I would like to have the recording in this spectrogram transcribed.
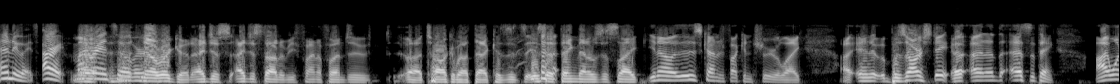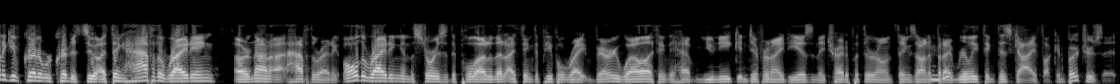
Anyways, all right, my no, rant's over. No, we're good. I just I just thought it'd be kind of fun to uh, talk about that because it's, it's a thing that was just like you know it is kind of fucking true. Like, uh, and it, bizarre state. Uh, and that's the thing. I want to give credit where credit's due. I think half of the writing, or not uh, half of the writing, all the writing and the stories that they pull out of that, I think the people write very well. I think they have unique and different ideas, and they try to put their own things on it. But I really think this guy fucking butchers it,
